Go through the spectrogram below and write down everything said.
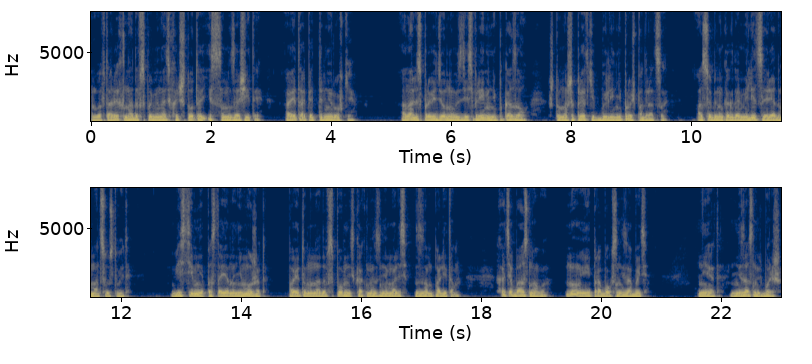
Во-вторых, надо вспоминать хоть что-то из самозащиты, а это опять тренировки. Анализ проведенного здесь времени показал, что наши предки были не прочь подраться, особенно когда милиция рядом отсутствует. Вести мне постоянно не может, поэтому надо вспомнить, как мы занимались с замполитом. Хотя бы основу, ну и про бокс не забыть. Нет, не заснуть больше.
